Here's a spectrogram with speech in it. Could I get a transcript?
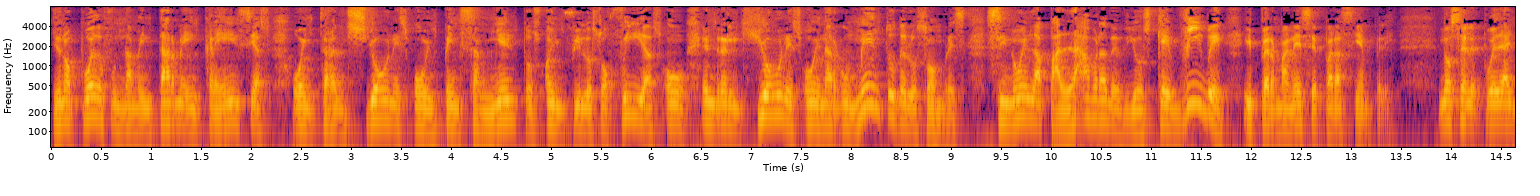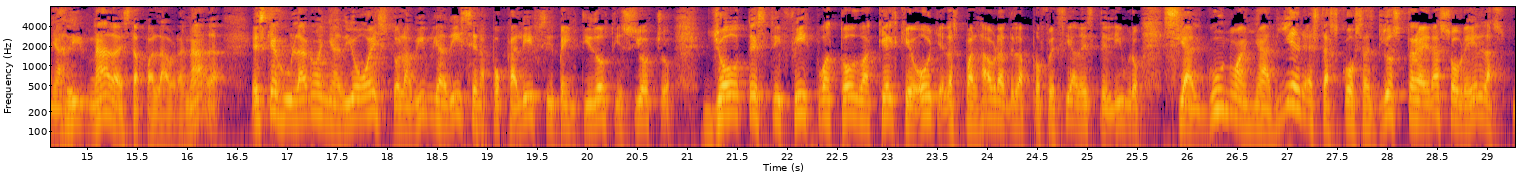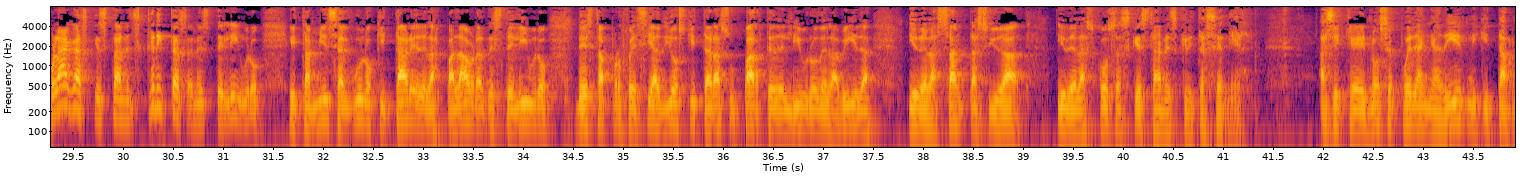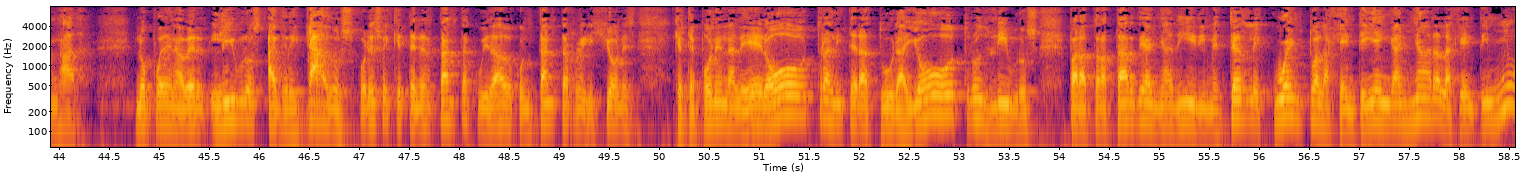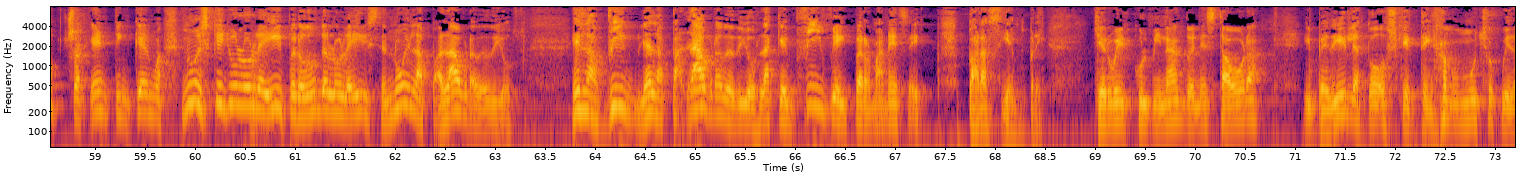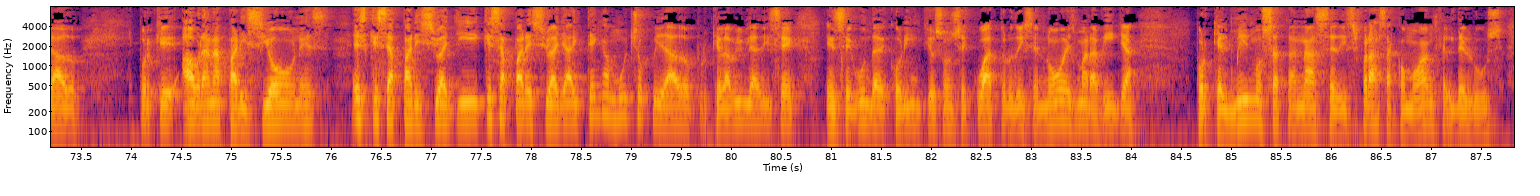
Yo no puedo fundamentarme en creencias o en tradiciones o en pensamientos o en filosofías o en religiones o en argumentos de los hombres, sino en la palabra de Dios que vive y permanece para siempre no se le puede añadir nada a esta palabra, nada. Es que Julano añadió esto, la Biblia dice en Apocalipsis 22, 18, yo testifico a todo aquel que oye las palabras de la profecía de este libro, si alguno añadiera estas cosas, Dios traerá sobre él las plagas que están escritas en este libro, y también si alguno quitare de las palabras de este libro, de esta profecía, Dios quitará su parte del libro de la vida y de la santa ciudad y de las cosas que están escritas en él. Así que no se puede añadir ni quitar nada. No pueden haber libros agregados. Por eso hay que tener tanta cuidado con tantas religiones que te ponen a leer otra literatura y otros libros para tratar de añadir y meterle cuento a la gente y engañar a la gente. Y mucha gente ingenua. No es que yo lo leí, pero ¿dónde lo leíste? No en la palabra de Dios. Es la Biblia, es la palabra de Dios, la que vive y permanece para siempre. Quiero ir culminando en esta hora y pedirle a todos que tengamos mucho cuidado, porque habrán apariciones, es que se apareció allí, que se apareció allá, y tengan mucho cuidado, porque la Biblia dice en 2 de Corintios 11:4, dice, no es maravilla, porque el mismo Satanás se disfraza como ángel de luz.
